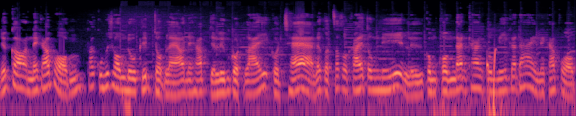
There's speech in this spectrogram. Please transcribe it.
เดี๋ยวก่อนนะครับผม ถ้าคุณผู้ชมดูคลิปจบแล้วนะครับ อย่าลืมกดไลค์ กดแชร์ แล้วกด subscribe ตรงนี้ หรือกลมๆ ด้านข้างตรงนี้ก็ได้นะครับผม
